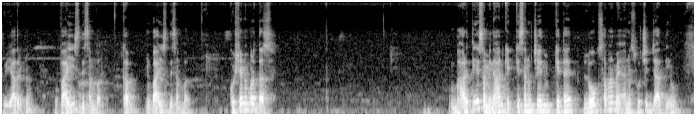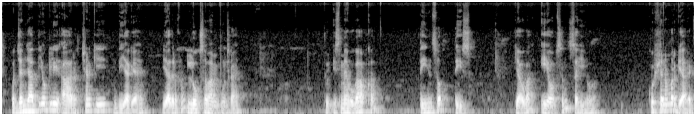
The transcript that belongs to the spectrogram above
तो याद रखना, बाईस दिसंबर। कब? बाईस दिसंबर। क्वेश्चन नंबर दस। भारतीय संविधान के किस अनुच्छेद के तहत लोकसभा में अनुसूचित जातियों और जनजातियों के लिए आरक्षण की दिया गया है? याद रखना, लोकसभा में पूछ रहा है। तो इसमें होगा आपका तीन सौ तीस। क्या होगा? ए ऑप्शन सही होगा। क्वेश्चन नंबर ग्यारह।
